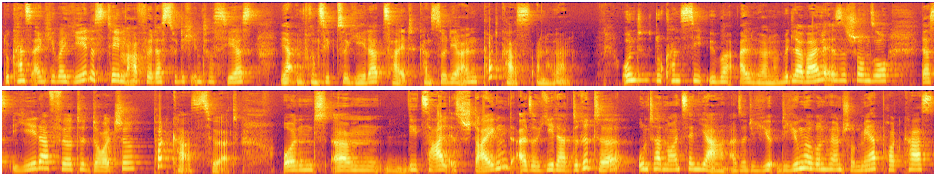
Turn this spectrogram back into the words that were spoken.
Du kannst eigentlich über jedes Thema, für das du dich interessierst, ja im Prinzip zu jeder Zeit kannst du dir einen Podcast anhören. Und du kannst sie überall hören. Und mittlerweile ist es schon so, dass jeder vierte Deutsche Podcasts hört. Und ähm, die Zahl ist steigend, also jeder Dritte unter 19 Jahren. Also die, die Jüngeren hören schon mehr Podcasts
